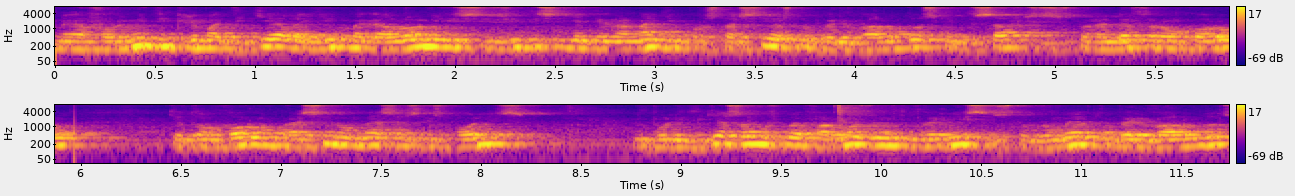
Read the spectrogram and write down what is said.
Με αφορμή την κλιματική αλλαγή, μεγαλώνει η συζήτηση για την ανάγκη προστασίας του περιβάλλοντος και της αύξησης των ελεύθερων χώρων και των χώρων πρασίνων μέσα στις πόλεις. Οι πολιτικές όμως που εφαρμόζουν οι κυβερνήσεις στον τομέα του περιβάλλοντος,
